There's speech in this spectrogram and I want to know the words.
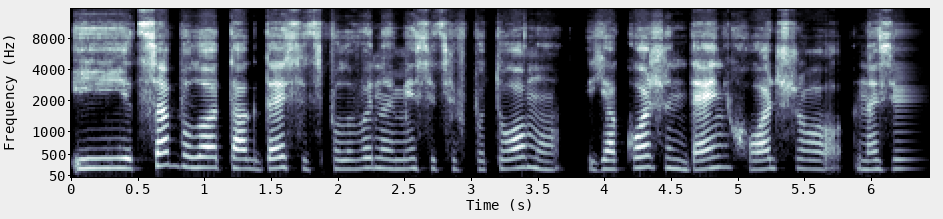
І це було так 10 з половиною місяців по тому. Я кожен день ходжу на зі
